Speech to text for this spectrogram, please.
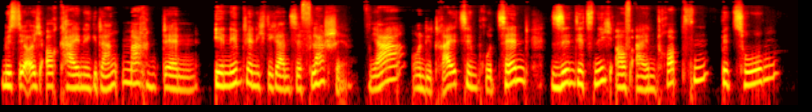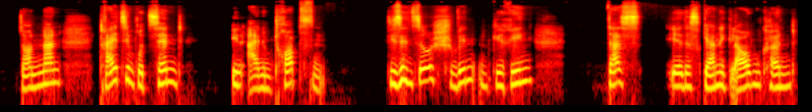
müsst ihr euch auch keine Gedanken machen, denn ihr nehmt ja nicht die ganze Flasche. Ja, und die 13 Prozent sind jetzt nicht auf einen Tropfen bezogen, sondern 13 Prozent in einem Tropfen. Die sind so schwindend gering, dass ihr das gerne glauben könnt,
